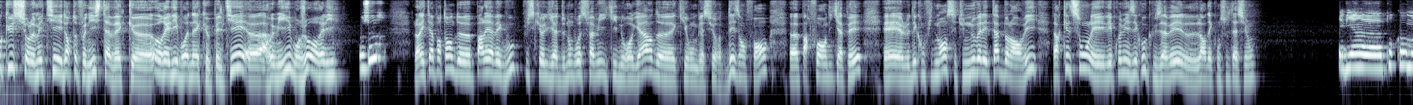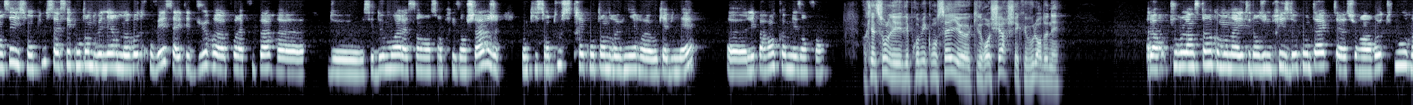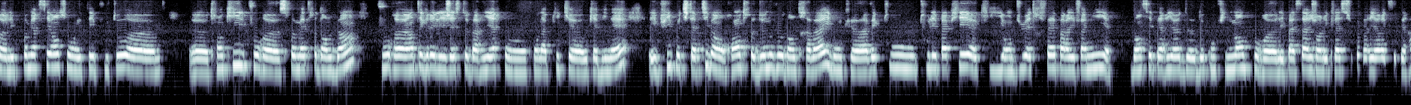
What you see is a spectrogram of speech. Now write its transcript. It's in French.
Focus sur le métier d'orthophoniste avec euh, Aurélie Brenec-Pelletier euh, à Rumilly. Bonjour Aurélie. Bonjour. Alors il était important de parler avec vous puisqu'il y a de nombreuses familles qui nous regardent, euh, qui ont bien sûr des enfants, parfois handicapés. Et le déconfinement, c'est une nouvelle étape dans leur vie. Alors quels sont les, premiers échos que vous avez lors des consultations? Eh bien, pour commencer, ils sont tous assez contents de venir me retrouver. Ça a été dur pour la plupart de ces deux mois-là sans, prise en charge. Donc, ils sont tous très contents de revenir euh, au cabinet, euh, les parents comme les enfants. Alors, quels sont les, premiers conseils euh, qu'ils recherchent et que vous leur donnez? Alors, pour l'instant, comme on a été dans une prise de contact sur un retour, les premières séances ont été plutôt tranquilles pour se remettre dans le bain pour euh, intégrer les gestes barrières qu'on applique euh, au cabinet. Et puis petit à petit, ben, on rentre de nouveau dans le travail. Donc euh, avec tous les papiers qui ont dû être faits par les familles dans ces périodes de confinement pour les passages dans les classes supérieures, etc.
